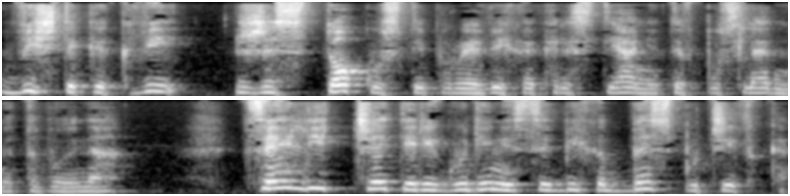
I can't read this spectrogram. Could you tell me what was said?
Вижте какви жестокости проявиха християните в последната война. Цели четири години се биха без почивка.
